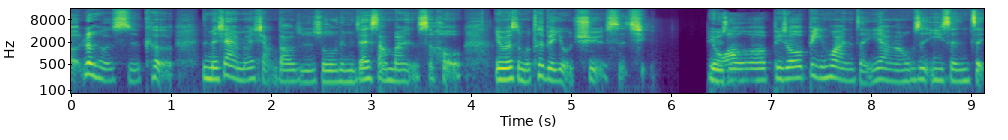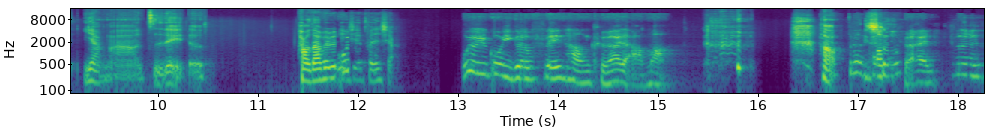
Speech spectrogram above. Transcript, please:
呃任何时刻，你们现在有没有想到，就是说你们在上班的时候有没有什么特别有趣的事情？比如说，比如说病患怎样啊，或是医生怎样啊之类的。好的，贝贝，你先分享。我有遇过一个非常可爱的阿妈，好，真的你说。超级可爱。就是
